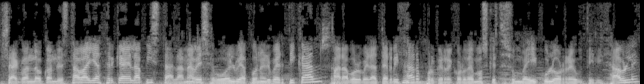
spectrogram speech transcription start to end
O sea, cuando, cuando estaba ya cerca de la pista, la nave se vuelve a poner vertical para volver a aterrizar, porque recordemos que este es un vehículo reutilizable.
